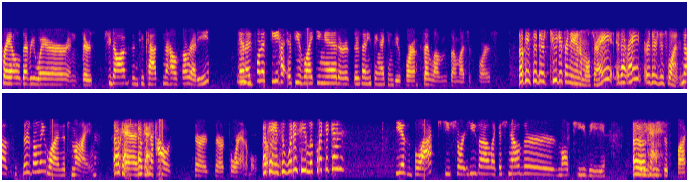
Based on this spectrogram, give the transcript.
trails everywhere, and there's two dogs and two cats in the house already. And I hmm. just want to see how, if he's liking it or if there's anything I can do for him because I love him so much, of course. Okay, so there's two different animals, right? Is that right? Or there's just one? No, there's only one. It's mine. Okay. And okay. in the house, there are, there are four animals. Okay, and so what does he look like again? He is black. He's short. He's uh, like a Schnauzer Maltese. Oh, okay. He's just black.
